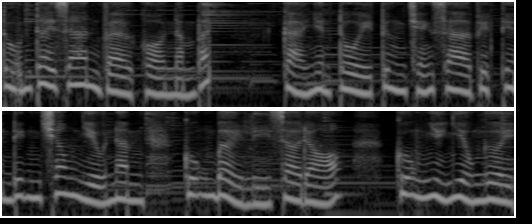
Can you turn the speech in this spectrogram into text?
tốn thời gian và khó nắm bắt. Cá nhân tôi từng tránh xa việc thiền định trong nhiều năm cũng bởi lý do đó. Cũng như nhiều người,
